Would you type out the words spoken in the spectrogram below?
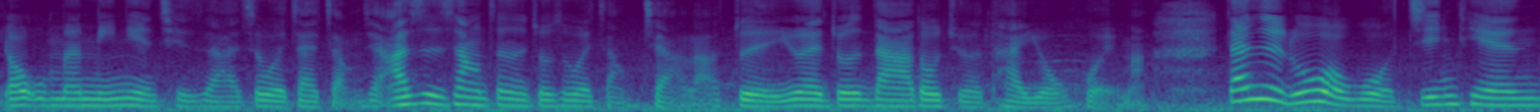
然后我们明年其实还是会再涨价，啊、事实上真的就是会涨价啦，对，因为就是大家都觉得太优惠嘛。但是如果我今天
